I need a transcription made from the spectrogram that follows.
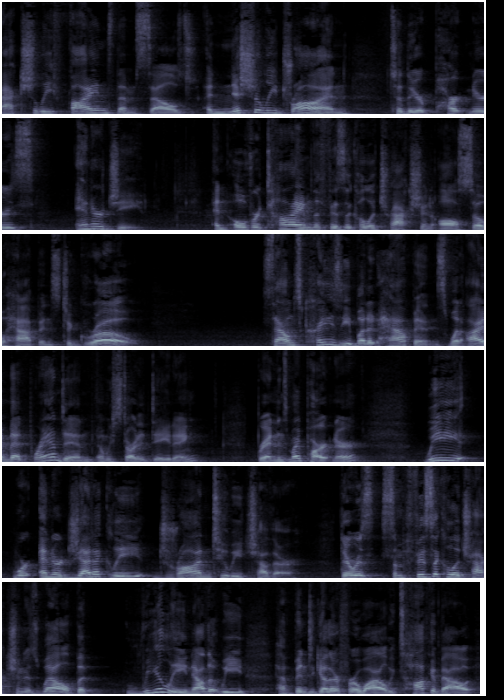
actually find themselves initially drawn to their partner's energy. And over time, the physical attraction also happens to grow. Sounds crazy, but it happens. When I met Brandon and we started dating, Brandon's my partner, we were energetically drawn to each other. There was some physical attraction as well, but really, now that we have been together for a while, we talk about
